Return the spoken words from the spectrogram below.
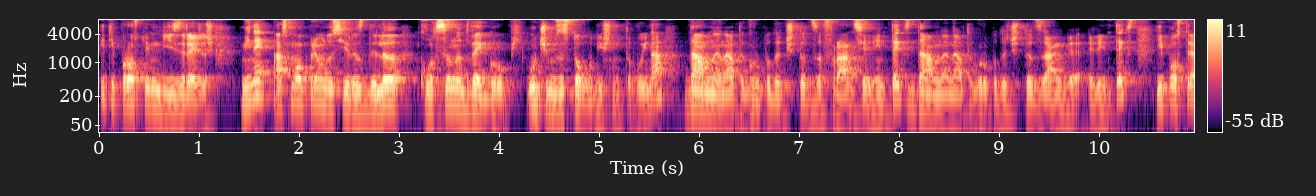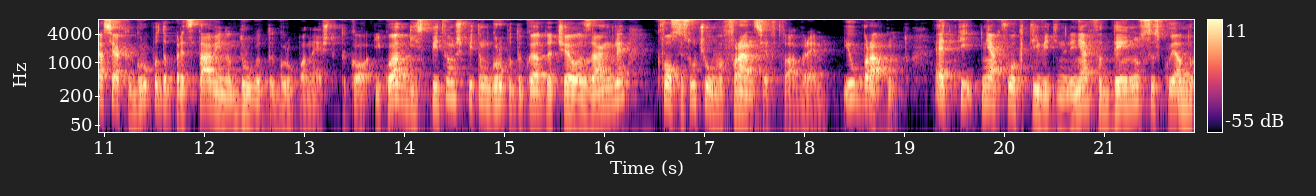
И ти просто им ги изреждаш. Ми не, аз мога примерно да си разделя класа на две групи. Учим за 100 годишната война, давам на едната група да четат за Франция един текст, давам на едната група да четат за Англия един текст и после трябва всяка група да представи на другата група нещо такова. И когато ги изпитвам, ще питам групата, която е чела за Англия, какво се е случило във Франция в това време. И обратното. Ето ти някакво активити, нали, някаква дейност, с която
